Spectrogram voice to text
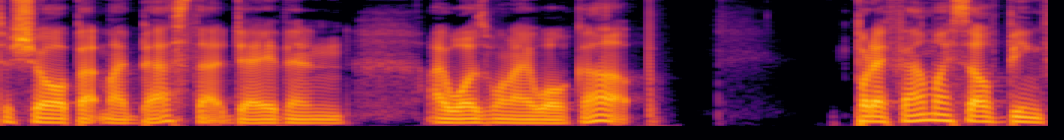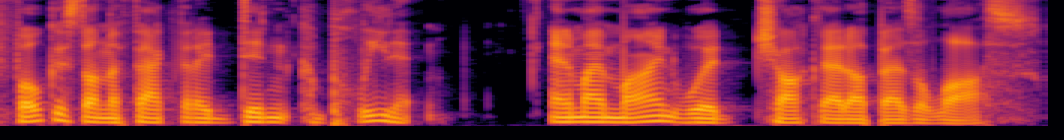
to show up at my best that day than I was when I woke up. But I found myself being focused on the fact that I didn't complete it. And my mind would chalk that up as a loss.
